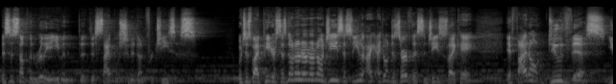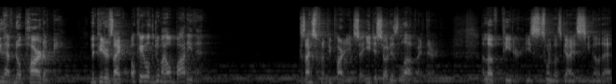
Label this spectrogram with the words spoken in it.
This is something really even the disciples should have done for Jesus. Which is why Peter says, No, no, no, no, no, Jesus, you, I, I don't deserve this. And Jesus is like, Hey, if I don't do this, you have no part of me. And then Peter's like, Okay, well, do my whole body then. Because I just want to be part of you. He just showed his love right there. I love Peter. He's just one of those guys, you know, that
